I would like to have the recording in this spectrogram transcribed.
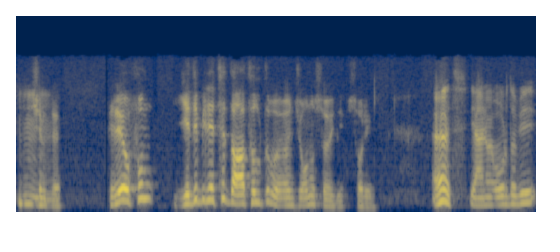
Hmm. Şimdi Playoff'un 7 bileti dağıtıldı mı? Önce onu söyleyeyim, sorayım. Evet yani orada bir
